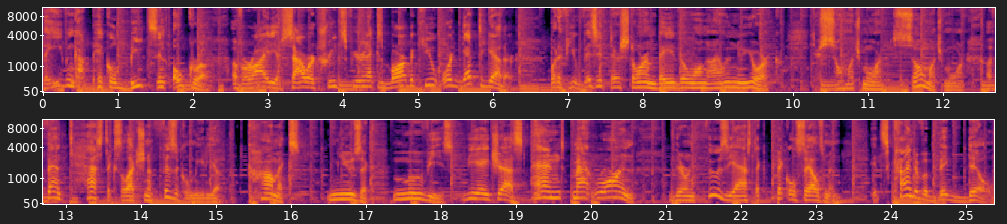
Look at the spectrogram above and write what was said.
They even got pickled beets and okra, a variety of sour treats for your next barbecue or get together. But if you visit their store in Bayville, Long Island, New York, there's so much more, so much more. A fantastic selection of physical media, comics, music, movies, VHS, and Matt Roran. They're enthusiastic pickle salesman. It's kind of a big deal.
